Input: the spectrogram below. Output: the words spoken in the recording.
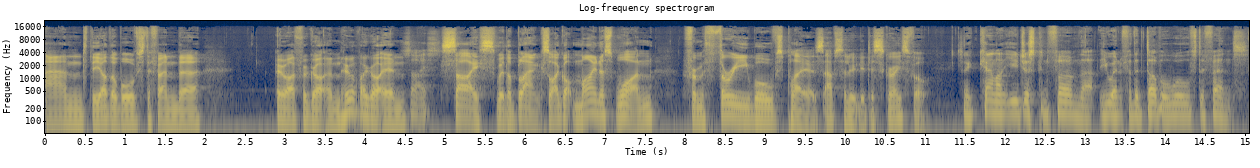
and the other Wolves defender. Who I've forgotten. Who have I got in? Sice. Saïss with a blank. So I got minus one from three Wolves players. Absolutely disgraceful. So can you just confirm that you went for the double Wolves defence?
